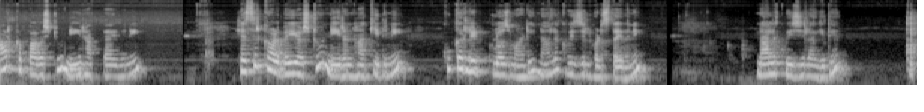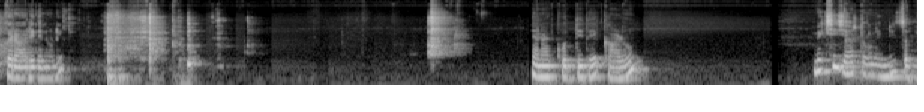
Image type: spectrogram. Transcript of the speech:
ಆರು ಕಪ್ ಆಗೋಷ್ಟು ನೀರು ಹಾಕ್ತಾಯಿದ್ದೀನಿ ಹೆಸರು ಕಾಳು ಬೇಯೋಷ್ಟು ನೀರನ್ನು ಹಾಕಿದ್ದೀನಿ. ಕುಕ್ಕರ್ ಲಿಡ್ ಕ್ಲೋಸ್ ಮಾಡಿ ನಾಲ್ಕು ವಿಜಿಲ್ ಹೊಡೆಸ್ತಾ ಇದ್ದೀನಿ. ನಾಲ್ಕು ವಿಜಿಲ್ ಆಗಿದೆ. ಕುಕ್ಕರ್ ಆರಿದೆ ನೋಡಿ. ಚೆನ್ನಾಗಿ ಕುದ್ದಿದೆ ಕಾಳು. ಮಿಕ್ಸಿ ಜಾರ್ ತೊಗೊಂಡಿದ್ದೀನಿ. ಸ್ವಲ್ಪ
